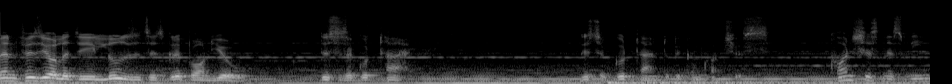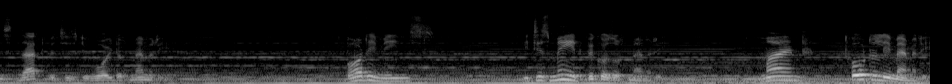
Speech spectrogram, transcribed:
When physiology loses its grip on you, this is a good time. This is a good time to become conscious. Consciousness means that which is devoid of memory. Body means It is made because of memory. Mind, totally memory.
